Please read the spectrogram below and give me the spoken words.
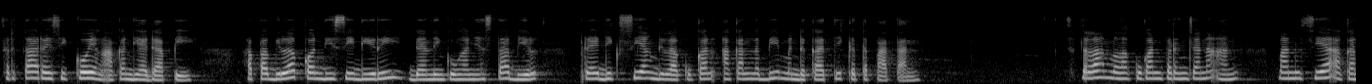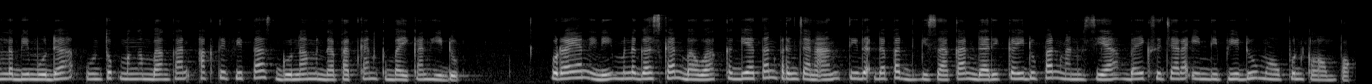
serta resiko yang akan dihadapi. Apabila kondisi diri dan lingkungannya stabil, prediksi yang dilakukan akan lebih mendekati ketepatan. Setelah melakukan perencanaan, manusia akan lebih mudah untuk mengembangkan aktivitas guna mendapatkan kebaikan hidup. Uraian ini menegaskan bahwa kegiatan perencanaan tidak dapat dipisahkan dari kehidupan manusia, baik secara individu maupun kelompok.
